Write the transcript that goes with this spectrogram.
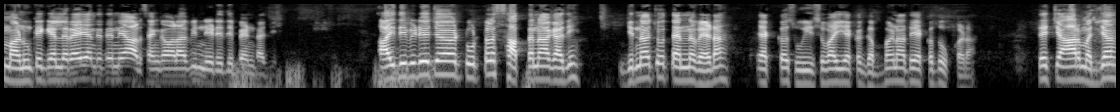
ਮਾਣੂ ਕੇ ਗਿੱਲ ਰਹਿ ਜਾਂਦੇ ਤੇ ਨਿਹਾਲ ਸਿੰਘ ਵਾਲਾ ਵੀ ਨੇੜੇ ਦੇ ਪਿੰਡ ਆ ਜੀ। ਅੱਜ ਦੀ ਵੀਡੀਓ 'ਚ ਟੋਟਲ 7 ਨਾਗ ਆ ਜੀ, ਜਿਨ੍ਹਾਂ 'ਚੋਂ ਤਿੰਨ ਵੈੜਾਂ, ਇੱਕ ਸੂਈ ਸਵਾਈ, ਇੱਕ ਗੱਬਣ ਆ ਤੇ ਇੱਕ ਧੋਕੜ ਆ। ਤੇ ਚਾਰ ਮੱਝਾਂ,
